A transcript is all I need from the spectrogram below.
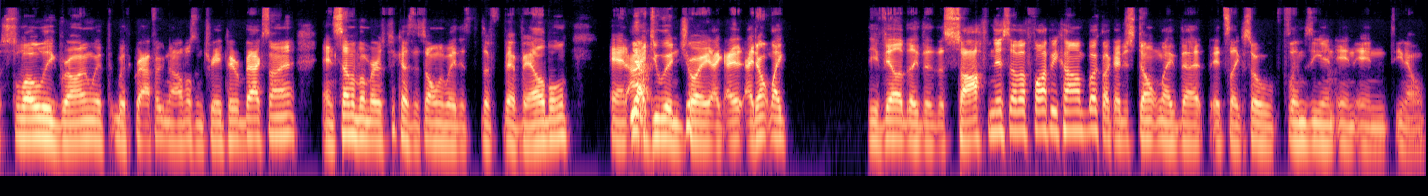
slowly growing with with graphic novels and trade paperbacks on it, and some of them are just because it's the only way that's the, available. And I do enjoy. Like, I, I don't like the available like the, the softness of a floppy comic book. Like, I just don't like that it's like so flimsy and and and you know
